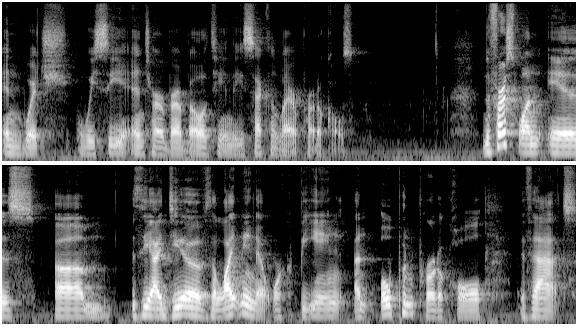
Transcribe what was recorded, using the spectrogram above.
in which we see interoperability in these second layer protocols. The first one is um, the idea of the Lightning Network being an open protocol that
